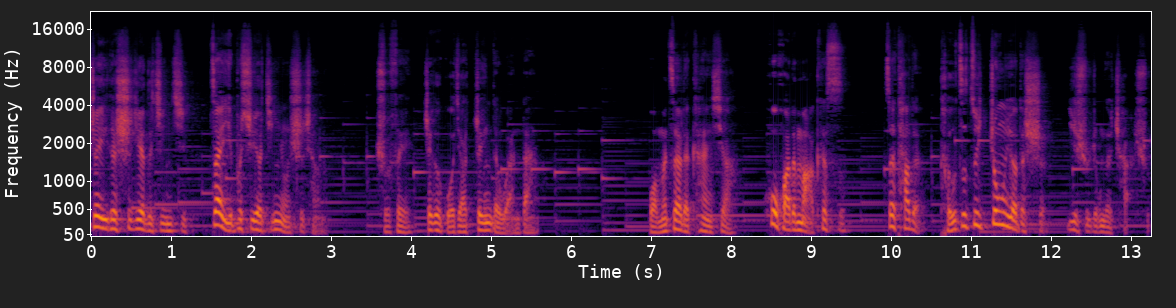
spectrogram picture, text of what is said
这一个世界的经济再也不需要金融市场了。除非这个国家真的完蛋。我们再来看一下霍华德·马克思在他的《投资最重要的是》一书中的阐述。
